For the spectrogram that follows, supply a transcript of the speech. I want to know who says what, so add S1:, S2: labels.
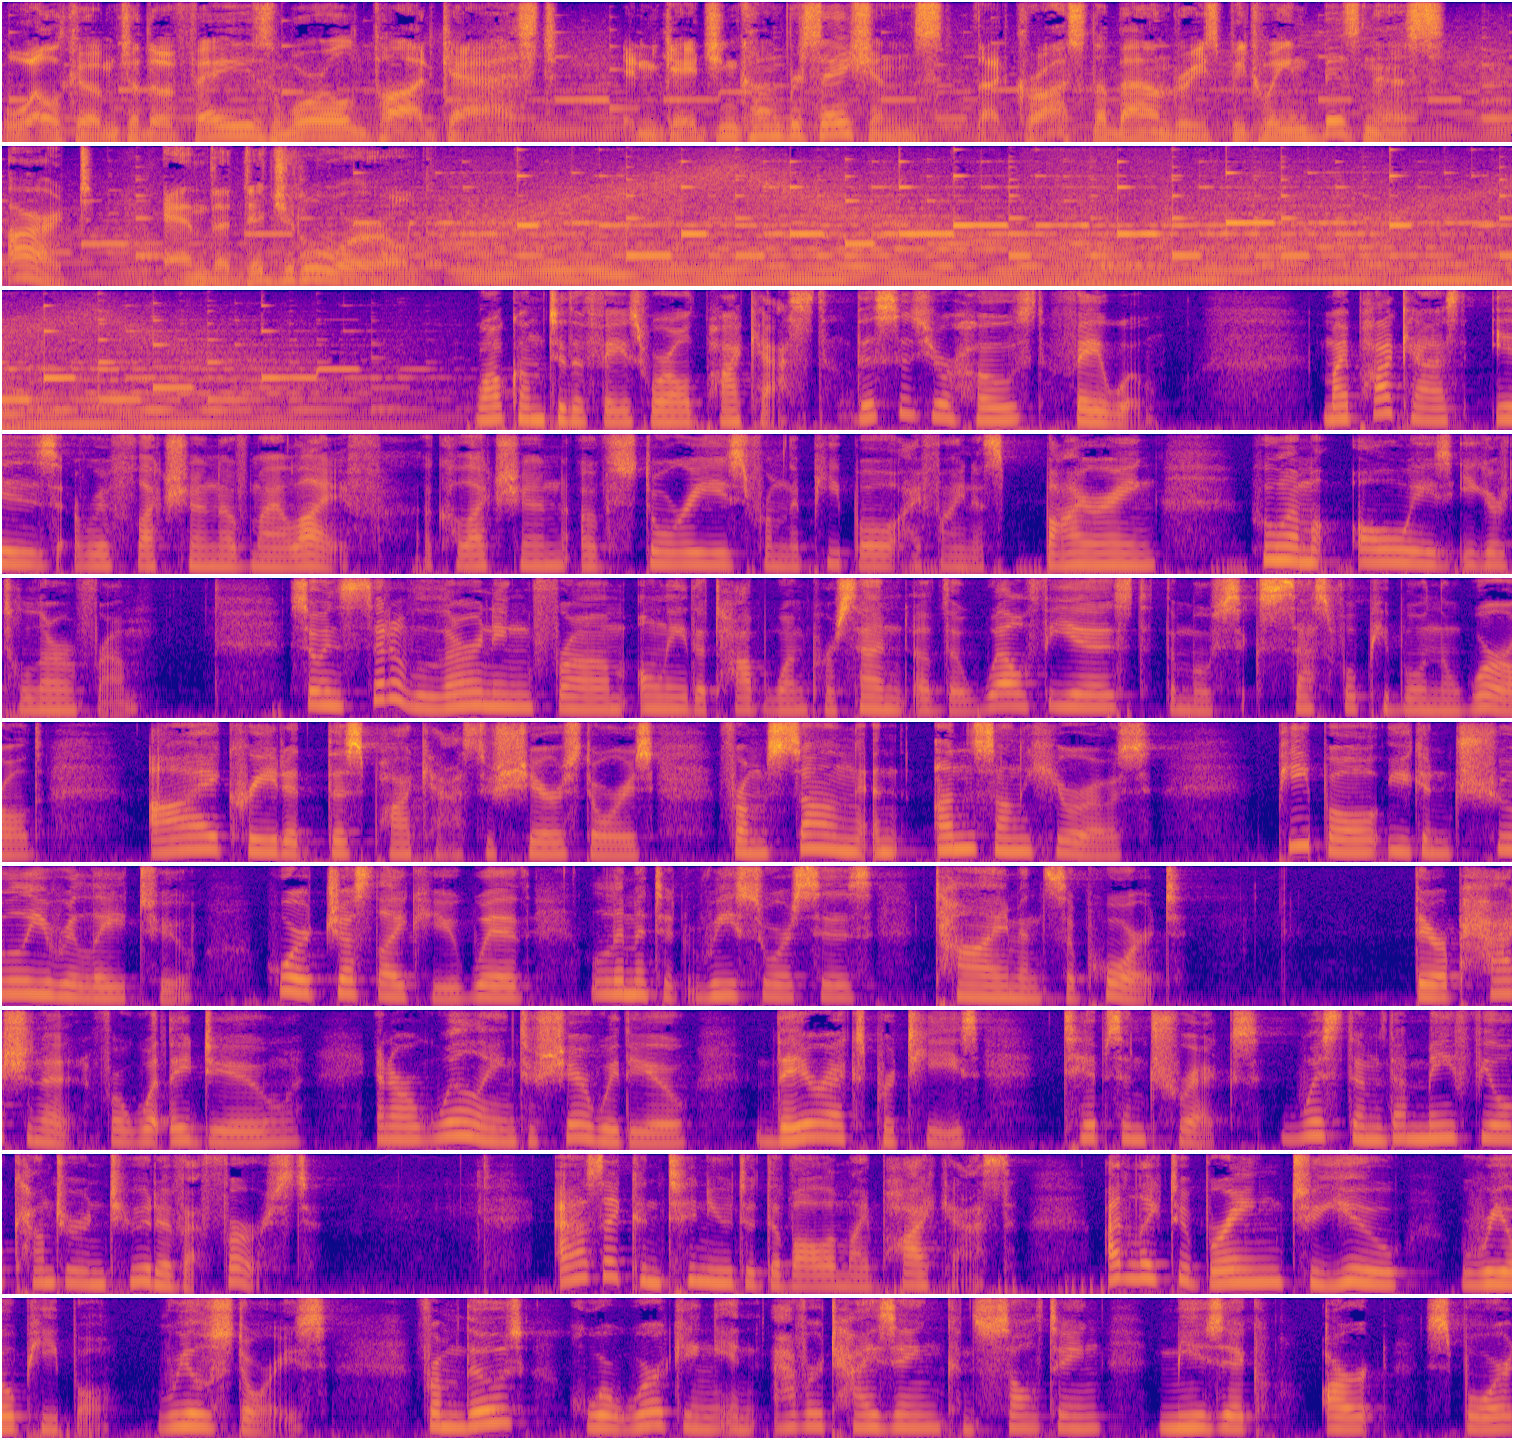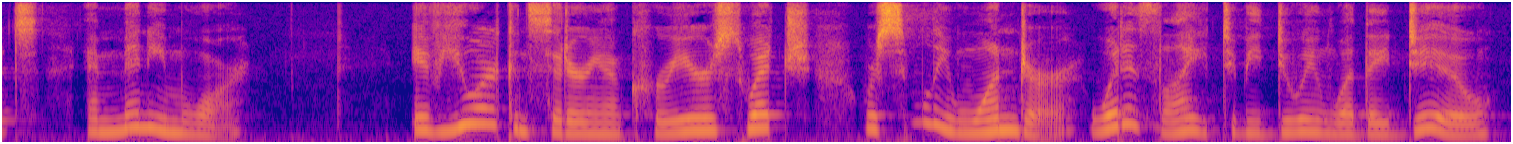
S1: Welcome to the Fei's World Podcast, engaging conversations that cross the boundaries between business, art, and the digital world.
S2: Welcome to the Fei's World Podcast. This is your host, Fei Wu. My podcast is a reflection of my life, a collection of stories from the people I find inspiring, who I'm always eager to learn from. So instead of learning from only the top 1% of the wealthiest, the most successful people in the world, I created this podcast to share stories from sung and unsung heroes, people you can truly relate to, who are just like you with limited resources, time, and support. They are passionate for what they do and are willing to share with you their expertise, tips and tricks, wisdoms that may feel counterintuitive at first. As I continue to develop my podcast, I'd like to bring to you real people, real stories from those who are working in advertising, consulting, music, art, sports, and many more. If you are considering a career switch or simply wonder what it's like to be doing what they do,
